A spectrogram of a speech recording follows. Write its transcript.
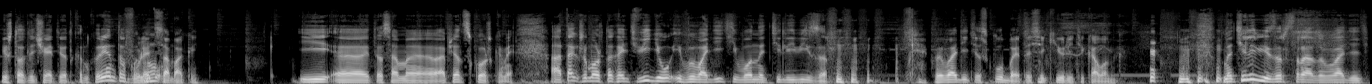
И что отличает ее от конкурентов? Гулять Ну, с собакой. и э, это самое общаться с кошками. А также можно находить видео и выводить его на телевизор. Выводить из клуба, это security колонка. На телевизор сразу вводить.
